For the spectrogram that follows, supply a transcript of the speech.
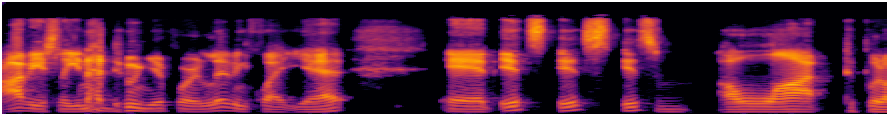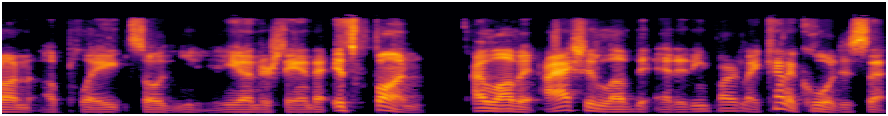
obviously, you're not doing it for a living quite yet. And it's, it's, it's a lot to put on a plate. So you, you understand that it's fun. I love it. I actually love the editing part. Like, kind of cool just to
